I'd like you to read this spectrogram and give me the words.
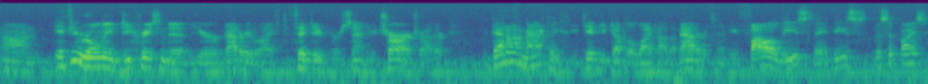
Um, if you're only decreasing the, your battery life to 50%, your charge rather, that automatically could give you double the life out of the batteries. And if you follow these these this advice,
